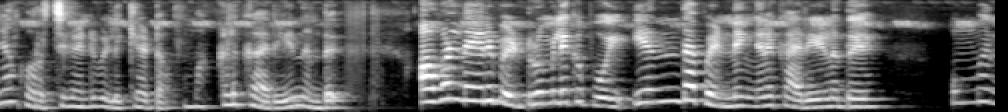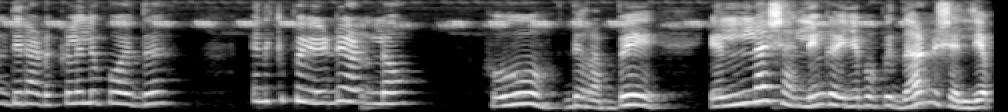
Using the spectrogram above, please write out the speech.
ഞാൻ കുറച്ച് കഴിഞ്ഞ് വിളിക്കാട്ടോ. മക്കൾ കരയുന്നുണ്ട്. അവൾ നേരെ ബെഡ്റൂമിലേക്ക് പോയി. എന്താ പെണ്ണ് ഇങ്ങനെ കരയണത്? ഉമ്മ എന്തിനാ അടുക്കളയിൽ പോയത്? എനിക്ക് പേടിയാണല്ലോ. ഓ എന്റെ റബ്ബേ എല്ലാ ശല്യം കഴിഞ്ഞപ്പോൾ ഇതാണ് ശല്യം.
